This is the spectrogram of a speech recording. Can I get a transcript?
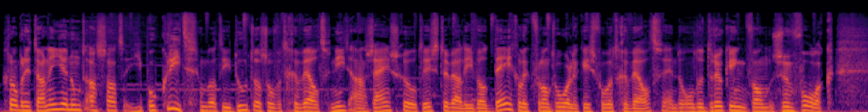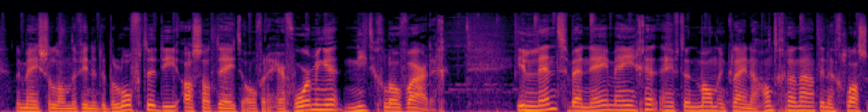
Groot-Brittannië noemt Assad hypocriet, omdat hij doet alsof het geweld niet aan zijn schuld is... terwijl hij wel degelijk verantwoordelijk is voor het geweld en de onderdrukking van zijn volk. De meeste landen vinden de belofte die Assad deed over hervormingen niet geloofwaardig. In Lent bij Nijmegen heeft een man een kleine handgranaat in een glas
